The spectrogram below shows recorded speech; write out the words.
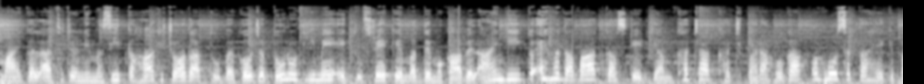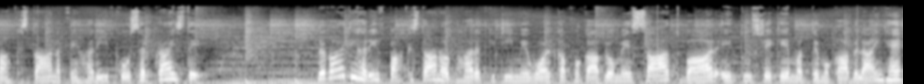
माइकल एथरटन ने मजीद कहा कि 14 अक्टूबर को जब दोनों टीमें एक दूसरे के मद्दे मुकाबल आएँगी तो अहमदाबाद का स्टेडियम खचा खच भरा होगा और हो सकता है कि पाकिस्तान अपने हरीफ को सरप्राइज़ दे। रिवायती हरीफ पाकिस्तान और भारत की टीमें वर्ल्ड कप मुकाबलों में सात बार एक दूसरे के मद्दे मुकाबल आई हैं,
